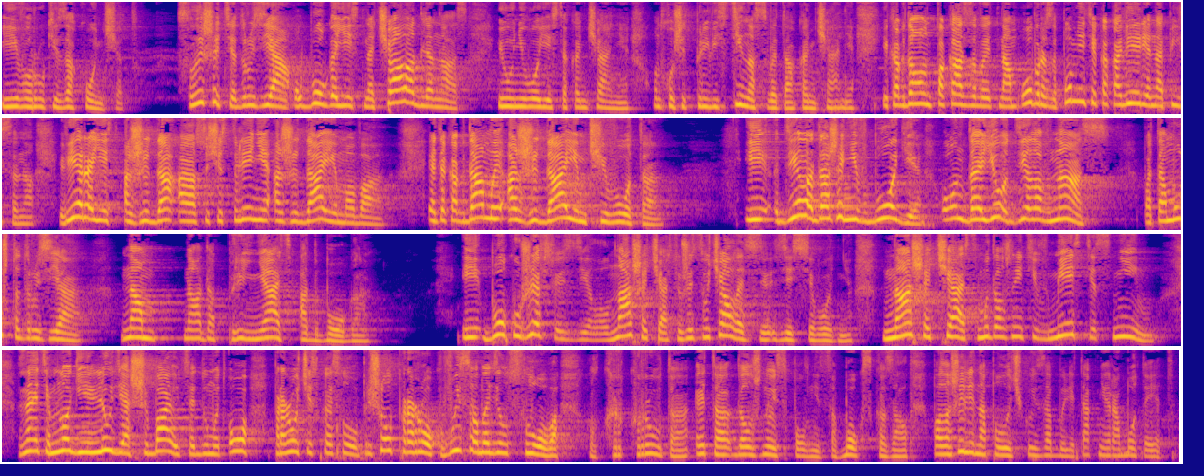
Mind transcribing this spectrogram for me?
и его руки закончат. Слышите, друзья, у Бога есть начало для нас, и у Него есть окончание. Он хочет привести нас в это окончание. И когда Он показывает нам образы, помните, как о вере написано? Вера есть ожида... осуществление ожидаемого. Это когда мы ожидаем чего-то. И дело даже не в Боге, Он дает, дело в нас. Потому что, друзья, нам надо принять от Бога. И Бог уже все сделал. Наша часть уже звучала здесь сегодня. Наша часть, мы должны идти вместе с Ним. Знаете, многие люди ошибаются и думают, о, пророческое слово. Пришел пророк, высвободил слово. Кр круто, это должно исполниться. Бог сказал. Положили на полочку и забыли. Так не работает.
